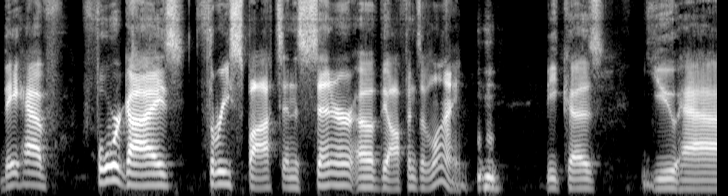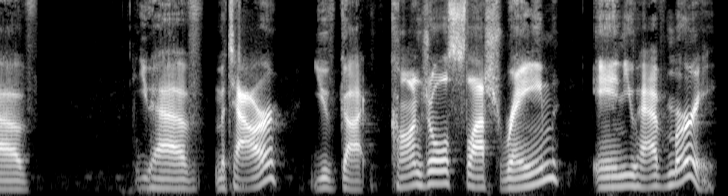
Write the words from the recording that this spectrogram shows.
they have four guys, three spots in the center of the offensive line. Mhm. Because you have you have Mettauer, you've got Congel slash Raym, and you have Murray.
